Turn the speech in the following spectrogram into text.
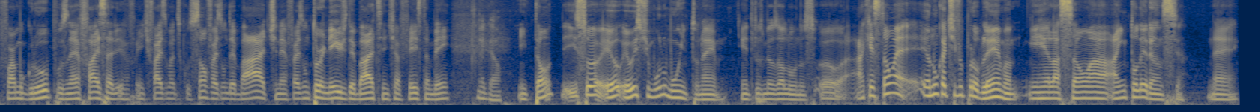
forma grupos, né? Faz a gente faz uma discussão, faz um debate, né? Faz um torneio de debates, a gente já fez também. Legal. Então isso eu, eu estimulo muito, né? Entre os meus alunos. a questão é, eu nunca tive problema em relação à, à intolerância, né?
